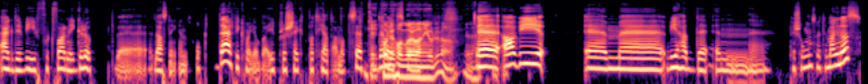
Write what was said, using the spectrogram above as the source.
ägde vi fortfarande i grupp lösningen. Och där fick man jobba i projekt på ett helt annat sätt. Okay. Kommer du ihåg vad det var ni gjorde då? Eh, ja, vi, um, vi hade en eh, person som heter Magnus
